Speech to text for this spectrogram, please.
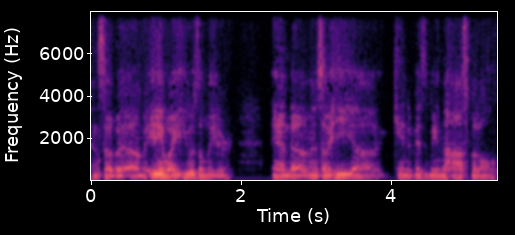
And so, but, um, but anyway, he was a leader, and um, and so he uh, came to visit me in the hospital,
